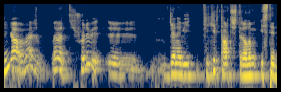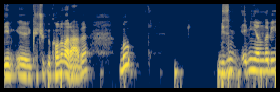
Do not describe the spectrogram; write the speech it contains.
ya Ömer'cim evet şöyle bir e, gene bir fikir tartıştıralım istediğim e, küçük bir konu var abi. Bu bizim evin yanında bir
